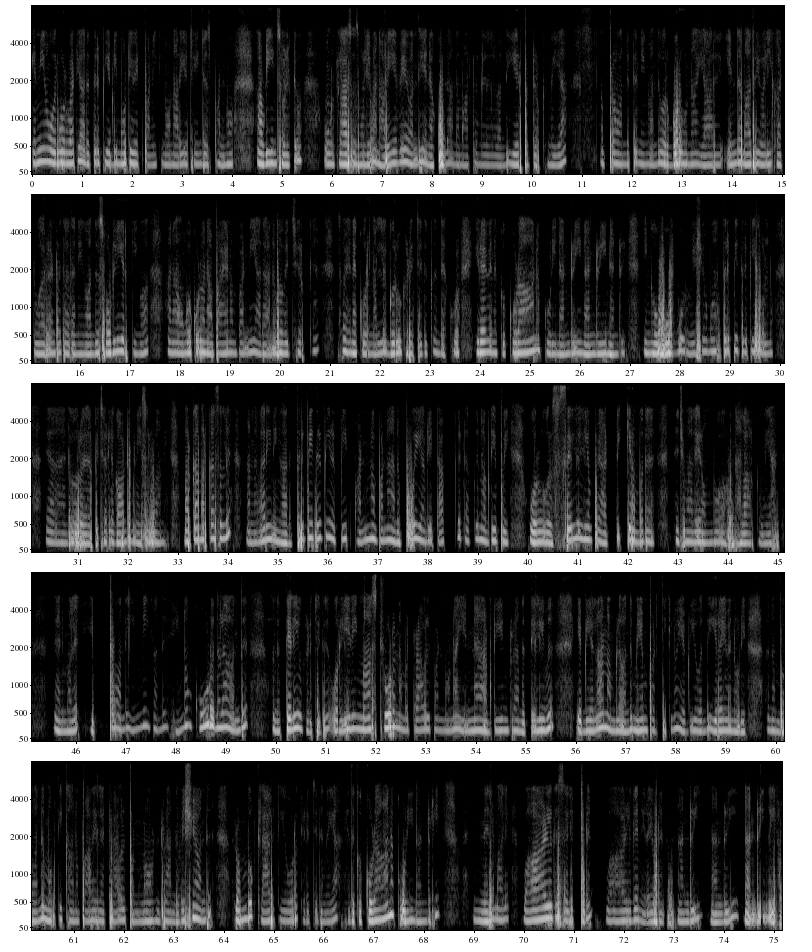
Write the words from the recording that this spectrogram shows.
என்னையும் ஒரு ஒரு வாட்டியும் அதை திருப்பி எப்படி மோட்டிவேட் பண்ணிக்கணும் நிறைய சேஞ்சஸ் பண்ணும் அப்படின்னு சொல்லிட்டு உங்கள் கிளாஸஸ் மூலிமா நிறையவே வந்து எனக்குள்ளே அந்த மாற்றங்கள் வந்து ஏற்பட்டுருக்குங்க ஐயா. அப்புறம் வந்துட்டு நீங்கள் வந்து ஒரு குருன்னா யார் எந்த மாதிரி வழி காட்டுவாருன்றது அதை நீங்கள் வந்து சொல்லியிருக்கீங்க. ஆனால் அவங்க கூட நான் பயணம் பண்ணி அதை அனுபவிச்சிருக்கேன். ஸோ எனக்கு ஒரு நல்ல குரு கிடைச்சதுக்கு இந்த கு இறைவனுக்கு கூடான கூடி நன்றி நன்றி நன்றி. நீங்கள் ஒவ்வொரு விஷயமும் திருப்பி திருப்பி சொல்லணும். இது ஒரு பிக்சரில் கவுண்டமணி சொல்லுவாங்க மறக்கா மறக்கா சொல்லு. அந்த மாதிரி நீங்கள் அதை திருப்பி திருப்பி ரிப்பீட் பண்ண பண்ண அது போய் அப்படியே டக்கு டக்குன்னு அப்படியே போய் ஒரு ஒரு செல்லுலேயும் போய் அடிக்கிற போது நிஜமாலே ரொம்ப நல்லா இருக்குங்கய்யா. நிஜமாலே அப்போ வந்து இன்றைக்கி வந்து இன்னும் கூடுதலாக வந்து அந்த தெளிவு கிடச்சிது. ஒரு லீவிங் மாஸ்டரோடு நம்ம ட்ராவல் பண்ணோன்னா என்ன அப்படின்ற அந்த தெளிவு எப்படியெல்லாம் நம்மள வந்து மேம்படுத்திக்கணும் எப்படி வந்து இறைவனுடைய நம்ம வந்து முக்திக்கான பாதையில் ட்ராவல் பண்ணணுன்ற அந்த விஷயம் வந்து ரொம்ப கிளாரிட்டியோடு கிடைச்சிதுங்கய்யா இதுக்கு கூடான கூடி நன்றி. நிஜமாலே வாழ்க செழிப்புடன் வாழ்க நிறைவுடன். நன்றி நன்றி நன்றிங்கய்யா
